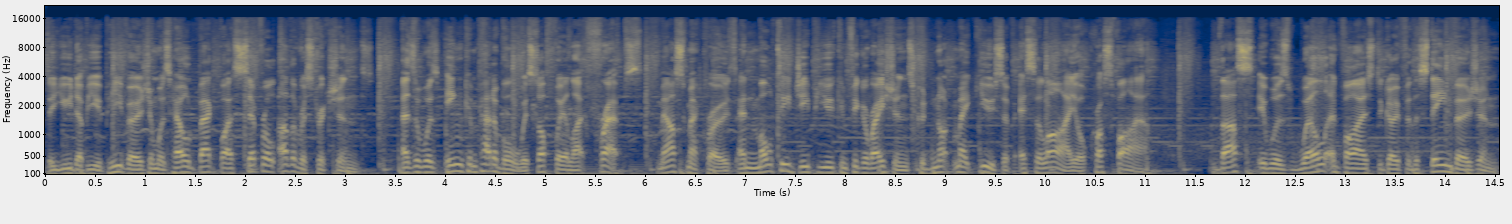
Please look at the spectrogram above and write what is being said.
The UWP version was held back by several other restrictions, as it was incompatible with software like Fraps, mouse macros, and multi GPU configurations could not make use of SLI or Crossfire. Thus, it was well advised to go for the Steam version,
